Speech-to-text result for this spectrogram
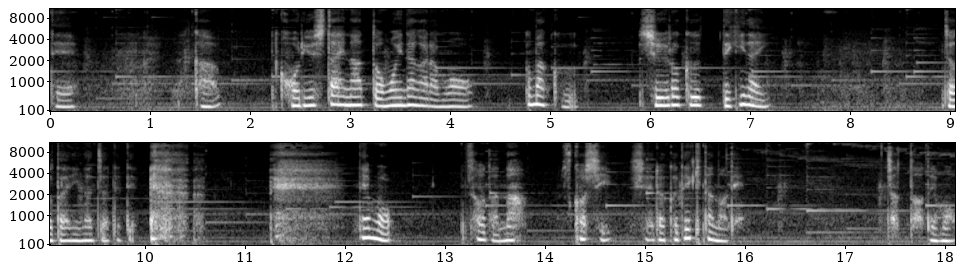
てなんか交流したいなと思いながらもうまく収録できない状態になっちゃってて。でもそうだな。少し収録できたので。ちょっとでも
